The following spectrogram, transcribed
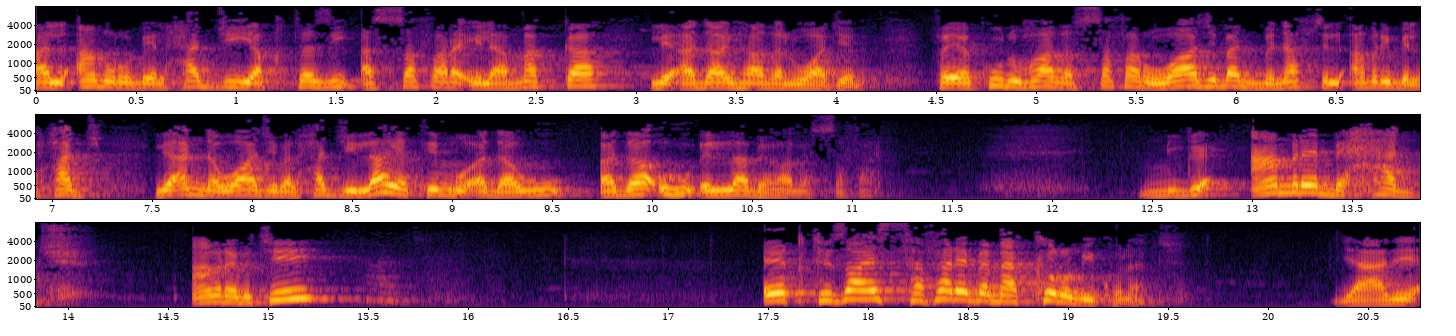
الأمر بالحج يقتزي السفر إلى مكة لأداء هذا الواجب. فيكون هذا السفر واجبا بنفس الأمر بالحج لأن واجب الحج لا يتم أداؤه إلا بهذا السفر. أمر به حج أمر به چی؟ اقتضای سفر به مکه رو میکند یعنی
